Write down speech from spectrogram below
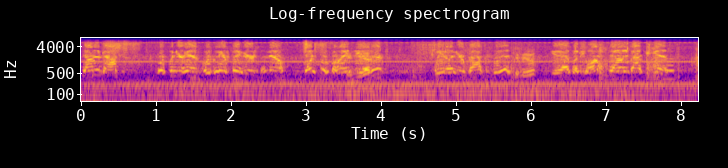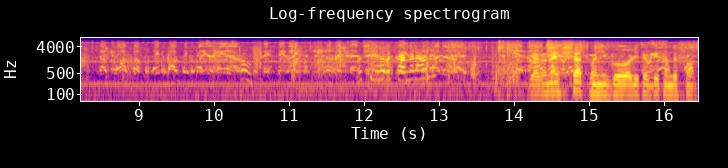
weight down and back. Open your hands, wiggle your fingers, and now one foot behind the other. Weight on your back foot. Yeah, buddy. Arms down and back again. Now, if you want something to think about, think about your hands. Oh. They stay nice and even, they transition. So you have a camera on it? Time and right. Again, You have a nice shot when you go a little bit on the front.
